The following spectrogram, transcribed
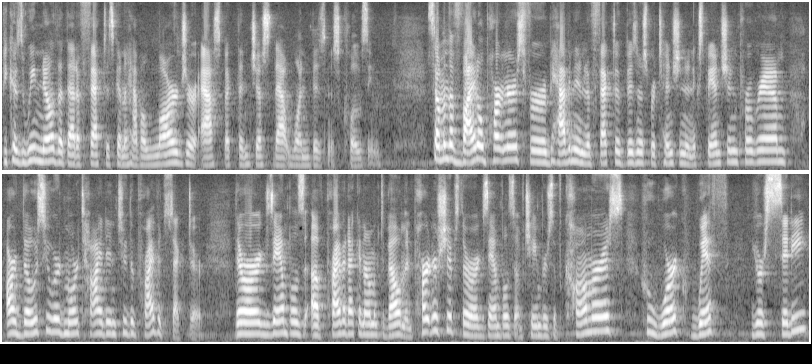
because we know that that effect is going to have a larger aspect than just that one business closing. Some of the vital partners for having an effective business retention and expansion program are those who are more tied into the private sector. There are examples of private economic development partnerships. There are examples of chambers of commerce who work with your city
